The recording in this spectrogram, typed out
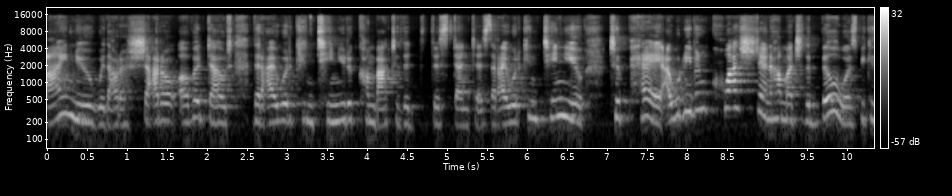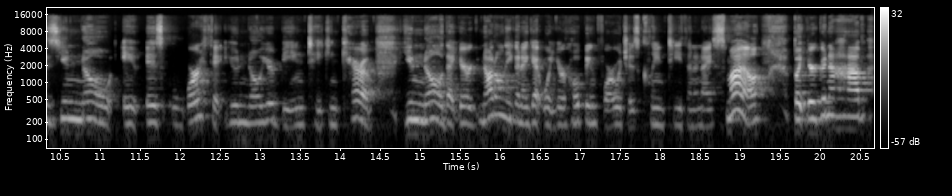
I knew without a shadow of a doubt that I would continue to come back to the, this dentist, that I would continue to pay. I wouldn't even question how much the bill was because you know it is worth it. You know you're being taken care of. You know that you're not only going to get what you're hoping for, which is clean teeth and a nice smile, but you're going to have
